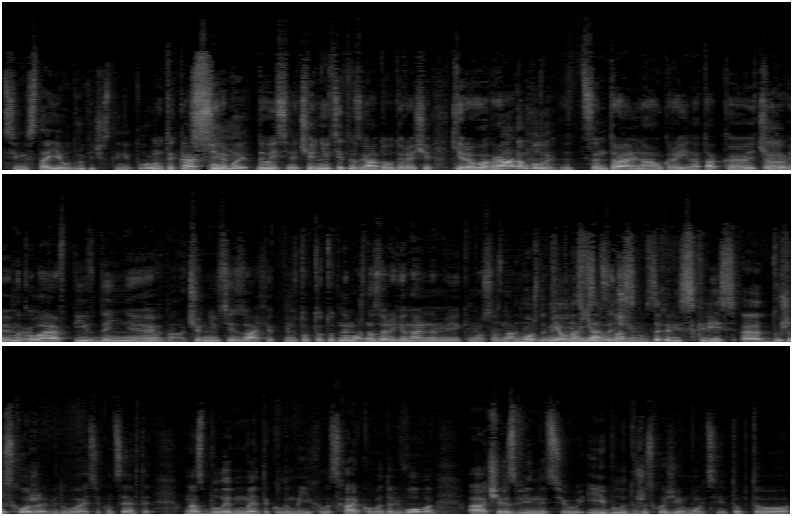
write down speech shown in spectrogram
Ці міста є у другій частині туру. Ну, ти кажеш, Суми. Дивись, Чернівці ти згадував, до речі, Кіровоград, Там були. центральна Україна, так, е, Чер- Так, так. Миколаїв, Південь, е, Південь. Чернівці, Захід. Ну тобто тут не можна за регіональними якимось ознаками? Не можна. Ні, у нас, а я за у нас взагалі скрізь е, дуже схоже відбуваються концерти. У нас були моменти, коли ми їхали з Харкова до Львова через Вінницю, і були дуже схожі емоції. Тобто,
